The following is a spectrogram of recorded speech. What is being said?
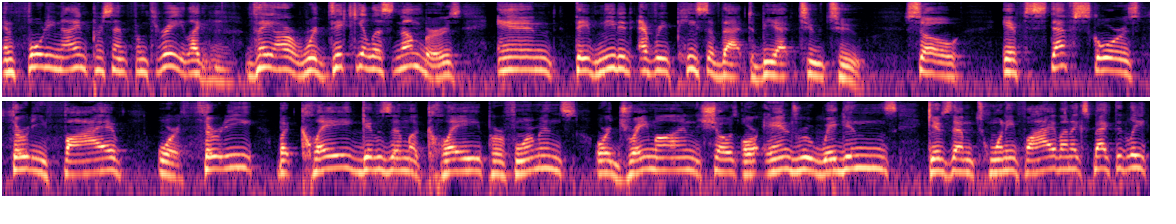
and 49% from three. Like mm-hmm. they are ridiculous numbers and they've needed every piece of that to be at 2-2. So if Steph scores 35 or 30, but Klay gives them a Klay performance, or Draymond shows, or Andrew Wiggins gives them 25 unexpectedly,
